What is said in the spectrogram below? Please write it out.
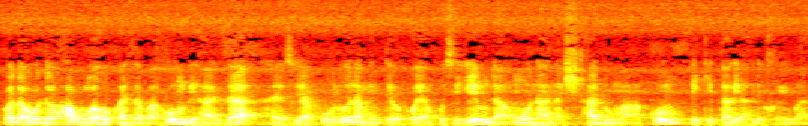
Qad awdahallahu kadzabahum bihaza haitsu yaquluna min tilqa yang fusihim da'una nashhadu ma'akum fi qitali ahli khaybar.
